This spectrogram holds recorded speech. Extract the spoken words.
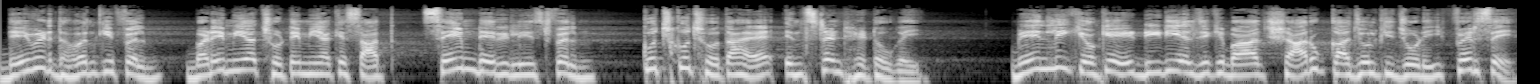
डेविड धवन की फ़िल्म, बड़े मियाँ छोटे मियाँ के साथ सेम डे रिलीज़ फ़िल्म कुछ कुछ होता है इंस्टेंट हिट हो गई। मेनली क्योंकि डीडीएलजे के बाद शाहरुख काजोल की जोड़ी फिर से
